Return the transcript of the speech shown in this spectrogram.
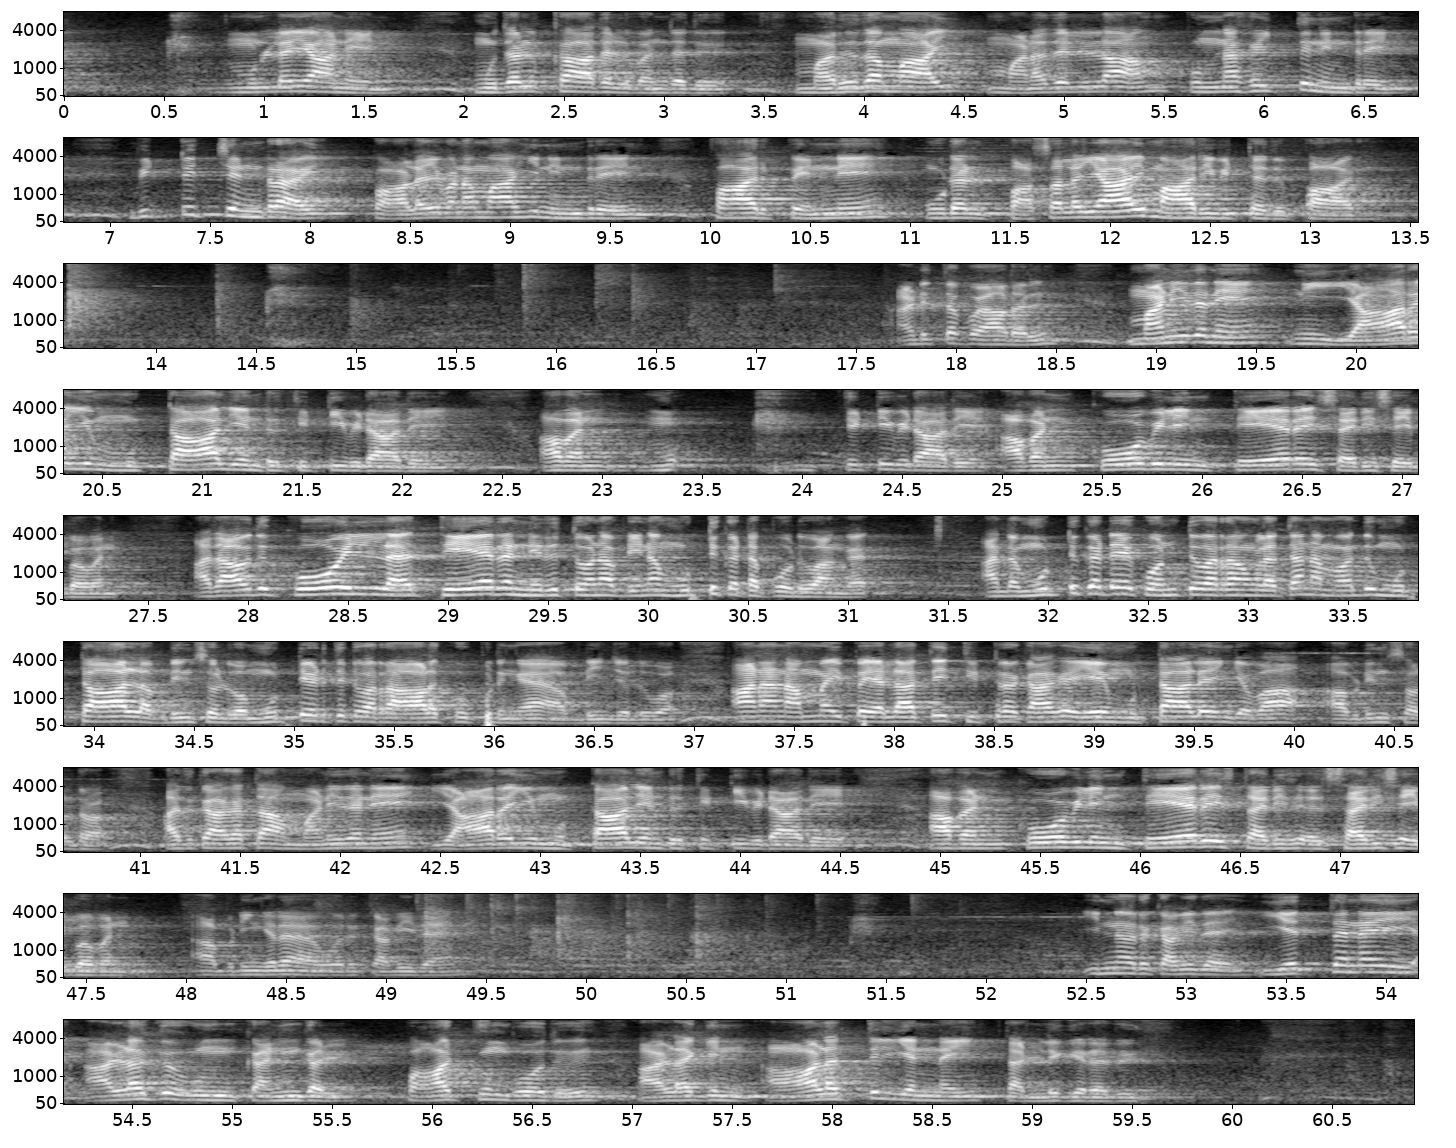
முள்ளையானேன் முதல் காதல் வந்தது மருதமாய் மனதெல்லாம் புன்னகைத்து நின்றேன். விட்டுச் சென்றாய் பாலைவனமாகி நின்றேன். பார் பெண்ணே உடல் பசலையாய் மாறிவிட்டது பார். அடுத்த பாடல். மனிதனே நீ யாரையும் முட்டாள் என்று திட்டிவிடாதே. அவன் மு திட்டிவிடாதே. அவன் கோவிலின் தேரை சரி செய்பவன். அதாவது கோயிலில் தேரை நிறுத்தணும் அப்படின்னா முட்டுக்கட்டை போடுவாங்க. அந்த முட்டுக்கட்டையை கொண்டு வர்றவங்கள தான் நம்ம வந்து முட்டாள் அப்படின்னு சொல்லுவோம். முட்டை எடுத்துகிட்டு வர்ற ஆளை கூப்பிடுங்க அப்படின்னு சொல்லுவோம். ஆனால் நம்ம இப்போ எல்லாத்தையும் திட்டுறக்காக ஏ முட்டாளே இங்கே வா அப்படின்னு சொல்கிறோம் அதுக்காகத்தான் மனிதனே யாரையும் முட்டாள் என்று திட்டி விடாதே. அவன் கோவிலின் தேரை சரி சரி செய்பவன் அப்படிங்கிற ஒரு கவிதை. இன்னொரு கவிதை. எத்தனை அழகு உன் கண்கள் பார்க்கும்போது அழகின் ஆழத்தில் என்னை தள்ளுகிறது.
